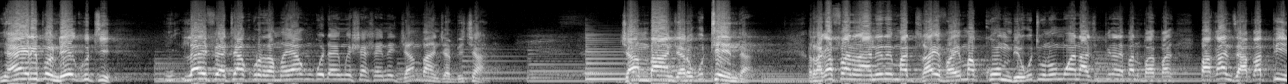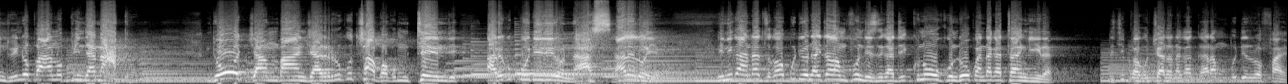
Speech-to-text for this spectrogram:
Nyaya iripo ndeyekuti life yatakurarama yakungoda imwe shasha ine jambanja mbichana. Jambanja rokutenda rakafanana neremadhiraivha emakombi ekuti unomuwana achipinda nepanhu pa- pa- pakanzi hapapindwi ndo paanopinda napo ndo jambanja riri kutsvagwa kumutendi ari kubudiriro nhasi. Haleluya ini kana ndadzoka kubudiriro ndaitaura mufundisi ndikati kuno uku ndo kwandakatangira. Ndichibva kuchata ndakagara mubudiriro 5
